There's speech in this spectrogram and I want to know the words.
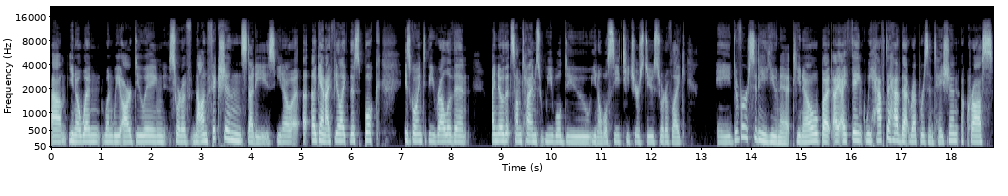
Um, you know, when when we are doing sort of nonfiction studies, you know, again, I feel like this book is going to be relevant. I know that sometimes we will do, you know, we'll see teachers do sort of like a diversity unit, you know, but I, I think we have to have that representation across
